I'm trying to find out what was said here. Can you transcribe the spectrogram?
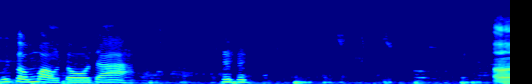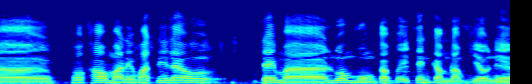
บุญสมเบาโตจ้าอาพอเข้ามาในวัดนี่แล้ว ได้มาร่วมวงกับไอ้เต้นกำลำเกียวเนี่ย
